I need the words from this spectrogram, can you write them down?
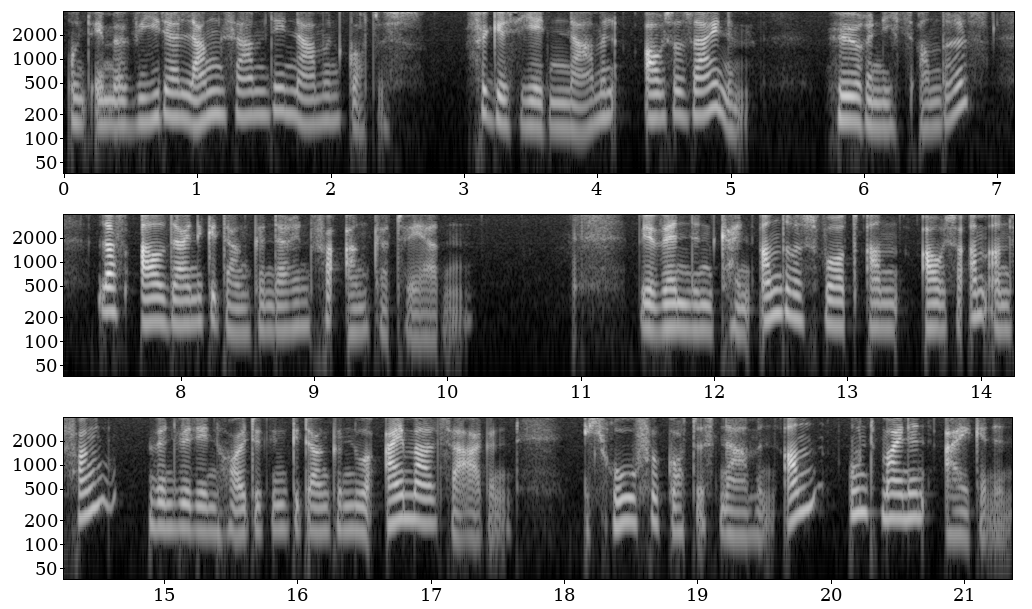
und immer wieder langsam den Namen Gottes. Vergiss jeden Namen außer seinem. Höre nichts anderes, lass all deine Gedanken darin verankert werden. Wir wenden kein anderes Wort an, außer am Anfang, wenn wir den heutigen Gedanken nur einmal sagen. Ich rufe Gottes Namen an und meinen eigenen.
